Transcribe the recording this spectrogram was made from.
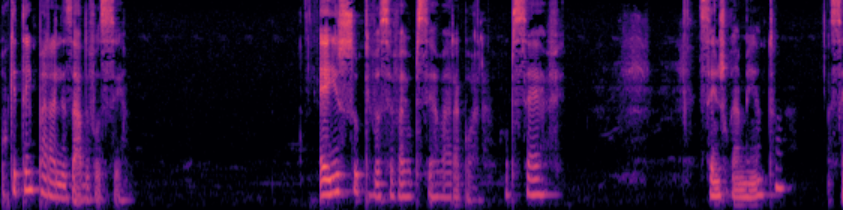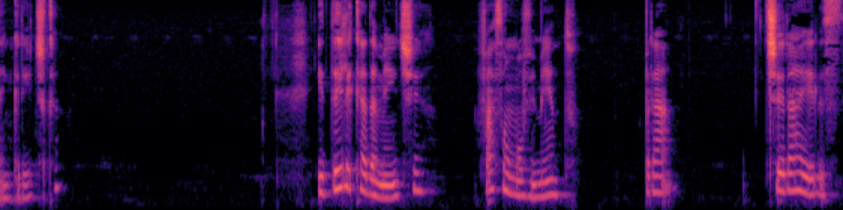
O que tem paralisado você? É isso que você vai observar agora. Observe, sem julgamento, sem crítica, e delicadamente faça um movimento para tirar eles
